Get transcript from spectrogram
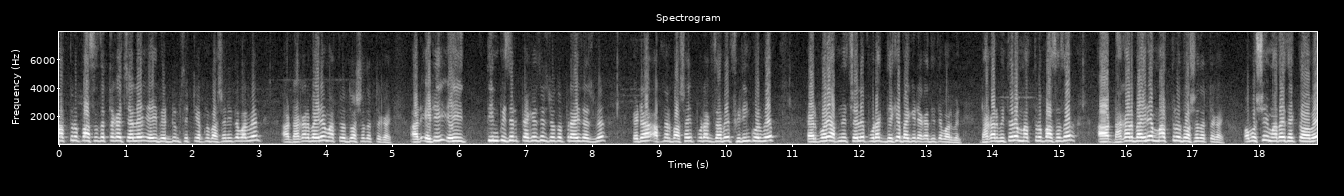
মাত্র পাঁচ হাজার টাকায় চাইলে এই বেডরুম সেটটি আপনি বাসায় নিতে পারবেন, আর ঢাকার বাইরে মাত্র দশ হাজার টাকায়। আর এটি, এই তিন পিসের প্যাকেজের যত প্রাইস আসবে, এটা আপনার বাসায় প্রোডাক্ট যাবে ফিটিং করবে, এরপরে আপনি চাইলে প্রোডাক্ট দেখে বাকি টাকা দিতে পারবেন। ঢাকার ভিতরে মাত্র পাঁচ হাজার, আর ঢাকার বাইরে মাত্র দশ হাজার টাকায়। অবশ্যই মাথায় থাকতে হবে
